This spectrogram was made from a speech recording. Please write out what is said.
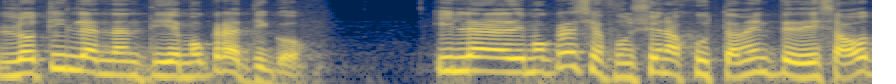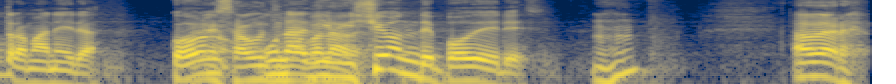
lo tildan de antidemocrático. Y la democracia funciona justamente de esa otra manera, con una palabra. división de poderes. A ver,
